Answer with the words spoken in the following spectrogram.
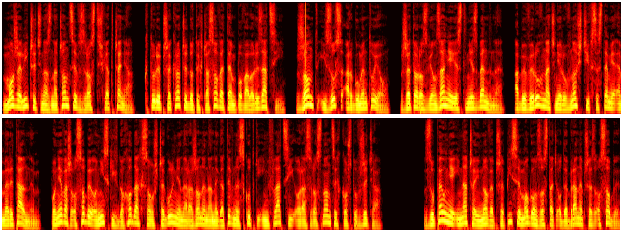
może liczyć na znaczący wzrost świadczenia, który przekroczy dotychczasowe tempo waloryzacji. Rząd i ZUS argumentują, że to rozwiązanie jest niezbędne, aby wyrównać nierówności w systemie emerytalnym, ponieważ osoby o niskich dochodach są szczególnie narażone na negatywne skutki inflacji oraz rosnących kosztów życia. Zupełnie inaczej nowe przepisy mogą zostać odebrane przez osoby,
